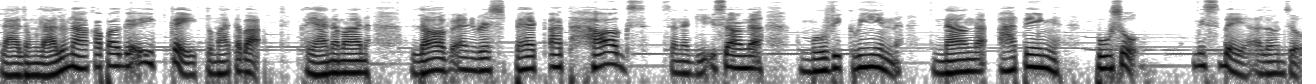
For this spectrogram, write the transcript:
lalong-lalo na kapag ikay tumataba. Kaya naman, love and respect at hugs sa nag-iisang movie queen ng ating puso, Miss Bea Alonzo.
